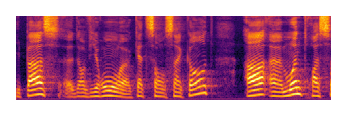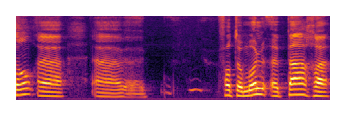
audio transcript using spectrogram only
Il passe euh, d'environ 450 euh, à euh, moins de 300 phantomoles par,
